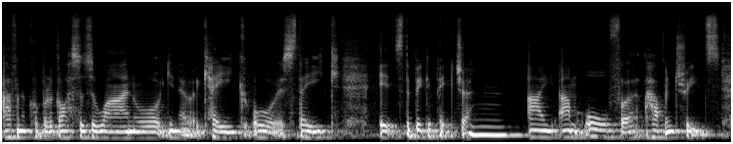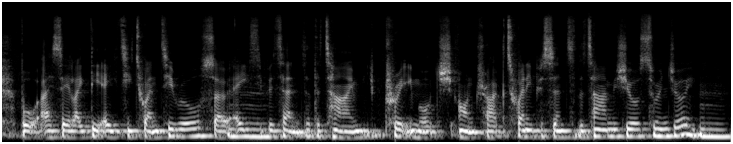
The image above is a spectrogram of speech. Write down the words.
having a couple of glasses of wine or you know a cake or a steak. It's the bigger picture. Mm. I am all for having treats, but I say like the 80-20 rule. So mm. eighty percent of the time you're pretty much on track. Twenty percent of the time is yours to enjoy. Mm.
